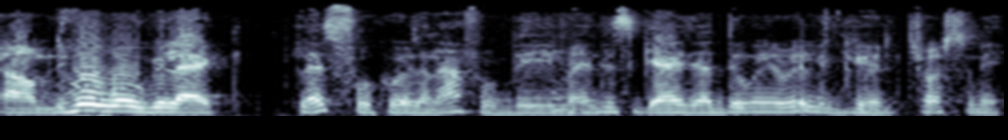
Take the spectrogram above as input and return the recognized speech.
um, the whole world will be like, let's focus on Afrobeat, man. These guys are doing really good. Trust me,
